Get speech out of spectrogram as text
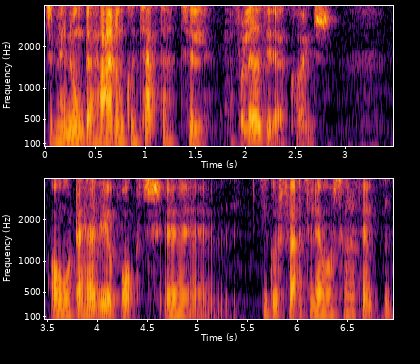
så have nogen, der har nogle kontakter til at få lavet de der coins. Og der havde vi jo brugt øh, en gut før til at lave vores 315,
